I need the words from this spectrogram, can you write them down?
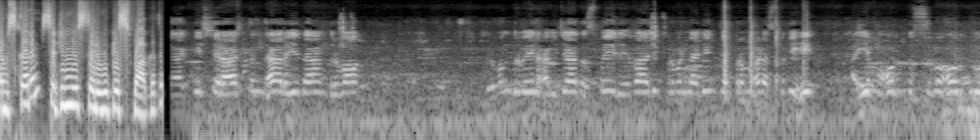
నమస్కారం సిటీ న్యూస్ తెలుగుకి స్వాగతం యాజ్ఞస్య రాష్ట్రం ధారయతాం ధ్రువం ధ్రువం ధ్రువేణ హవిచా తస్మై దేవాది బ్రహ్మణ్యం చ బ్రహ్మణస్పతి అయం ముహూర్త సుముహూర్తో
